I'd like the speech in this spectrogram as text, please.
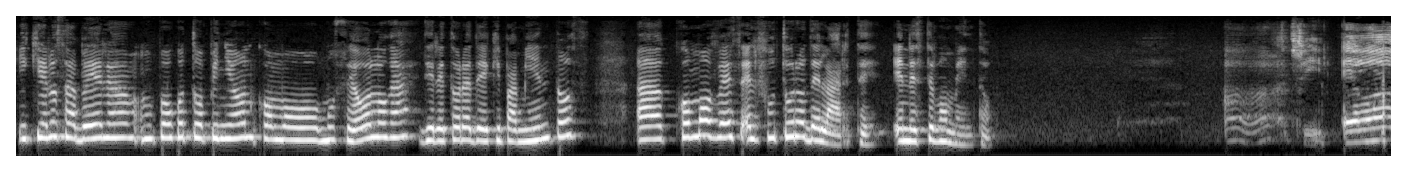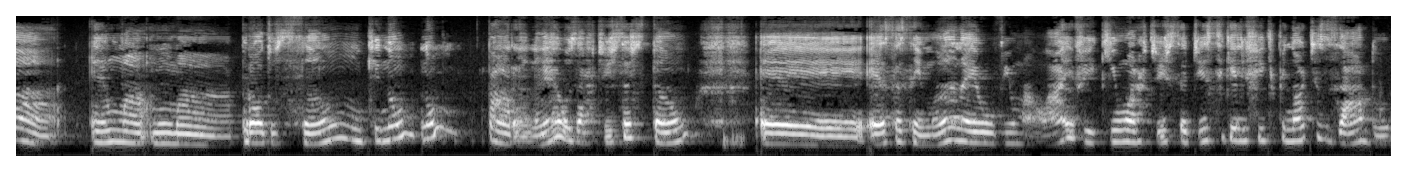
y, quiero saber uh, un poco tu opinión como museóloga, directora de equipamientos. Uh, ¿Cómo ves el futuro del arte en este momento? A arte, ela é uma, uma produção que não, não para, né? Os artistas estão. É, essa semana eu vi uma live que um artista disse que ele fica hipnotizado,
